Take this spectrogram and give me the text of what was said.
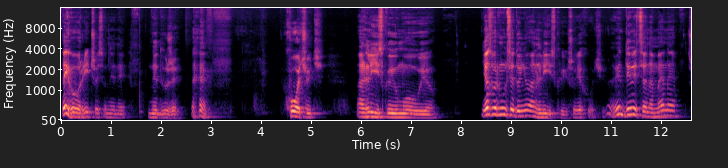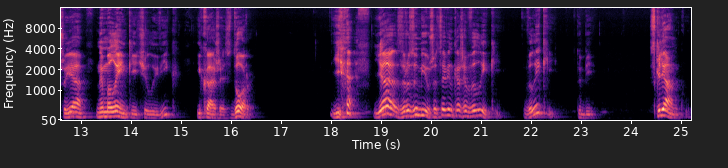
Та й говорить щось вони не, не дуже хочуть англійською мовою. Я звернувся до нього англійською, що я хочу. Він дивиться на мене, що я не маленький чоловік, і каже: Здор. Я, я зрозумів, що це він каже великий. Великий тобі. Склянку,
